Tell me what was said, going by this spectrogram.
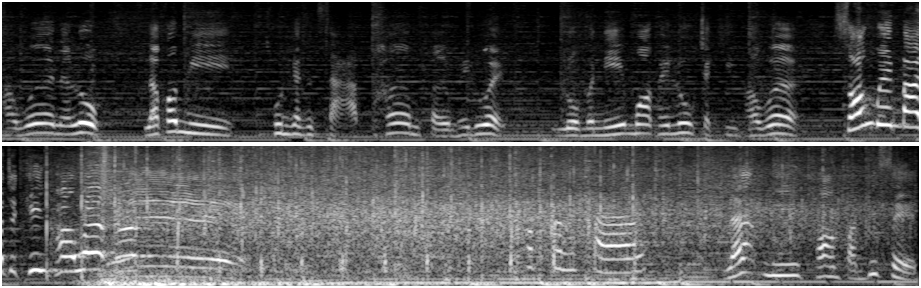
Power นะลูก แล้วก็มีทุนการศึกษาเพิ่มเติมให้ด้วย รวมวันนี้มอบให้ลูกจาก King Power 20,000 บาทจาก King Power ครับขอบคุณครับและมีความฝันพิเศษ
